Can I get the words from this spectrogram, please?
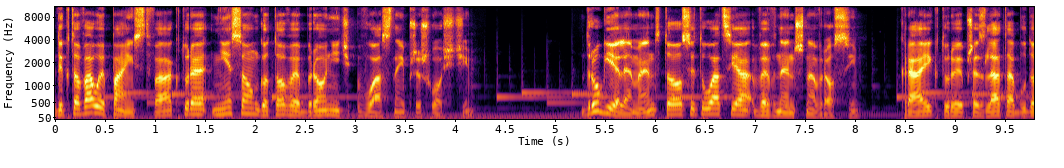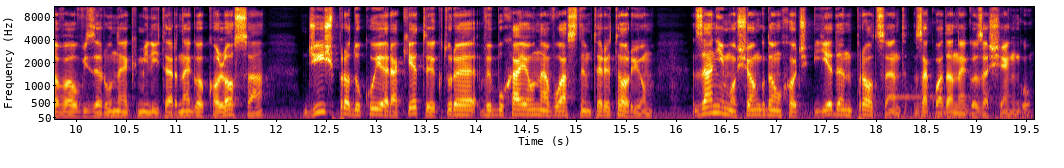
dyktowały państwa, które nie są gotowe bronić własnej przyszłości. Drugi element to sytuacja wewnętrzna w Rosji. Kraj, który przez lata budował wizerunek militarnego kolosa, dziś produkuje rakiety, które wybuchają na własnym terytorium, zanim osiągną choć 1% zakładanego zasięgu.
